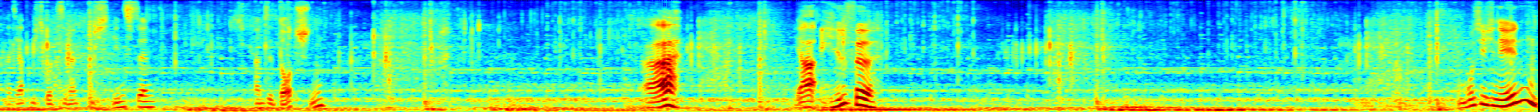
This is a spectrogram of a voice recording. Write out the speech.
Also, sie hat mich trotzdem nicht instant. Ich kann sie dodgen. Ah. Ja, Hilfe. Wo muss ich denn hin?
